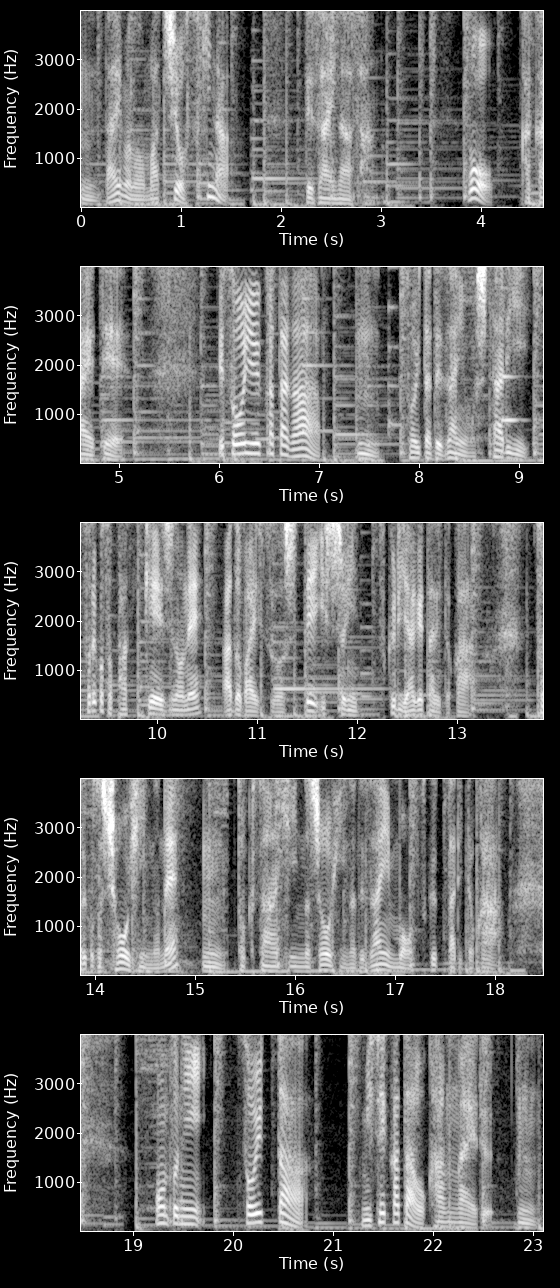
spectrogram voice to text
うん、大悟の街を好きなデザイナーさんを抱えて、で、そういう方が、うん、そういったデザインをしたり、それこそパッケージのね、アドバイスをして一緒に作り上げたりとか、それこそ商品のね、うん、特産品の商品のデザインも作ったりとか、本当にそういった見せ方を考える、うん、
